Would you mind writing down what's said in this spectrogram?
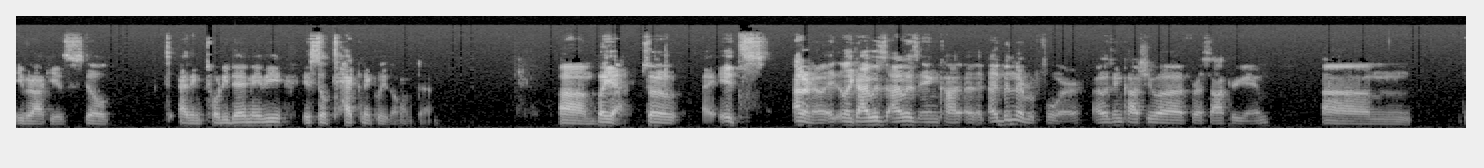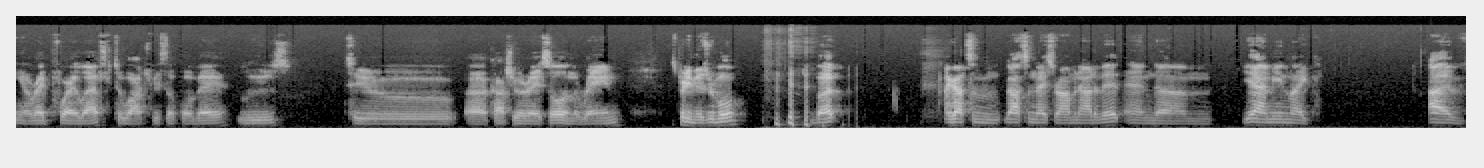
Ibaraki is still, I think Toride maybe is still technically the Honten. Um, but yeah, so it's I don't know. It, like I was I was in I'd been there before. I was in Kashiwa for a soccer game. Um, you know, right before I left to watch Vissel Kobe lose to uh, Kashiwa Reysol in the rain. It's pretty miserable, but I got some got some nice ramen out of it, and um, yeah, I mean like I've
